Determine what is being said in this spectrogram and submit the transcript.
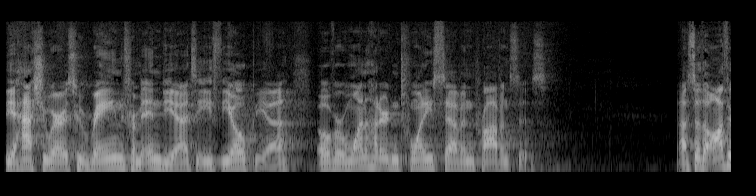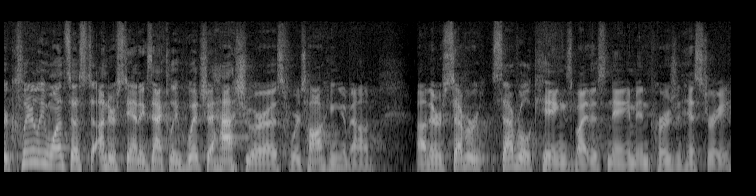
the Ahasuerus who reigned from India to Ethiopia over 127 provinces. Uh, so the author clearly wants us to understand exactly which Ahasuerus we're talking about. Uh, there are several, several kings by this name in Persian history,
